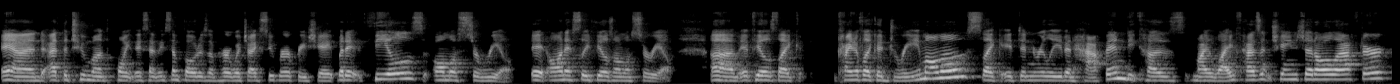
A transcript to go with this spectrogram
And at the two month point, they sent me some photos of her, which I super appreciate. But it feels almost surreal. It honestly feels almost surreal. Um, it feels like kind of like a dream almost like it didn't really even happen because my life hasn't changed at all after.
